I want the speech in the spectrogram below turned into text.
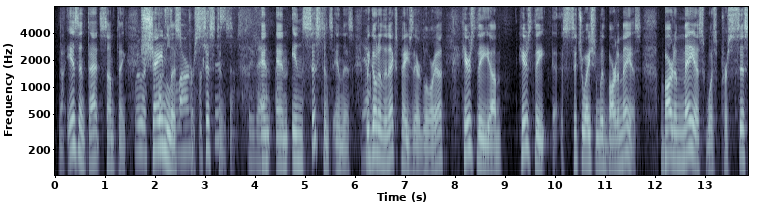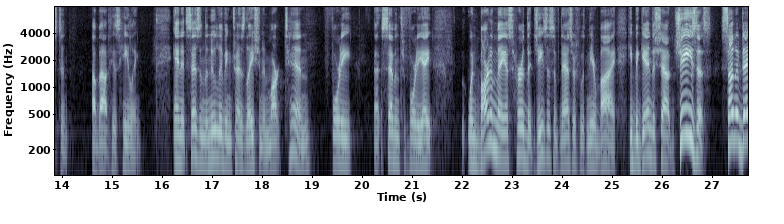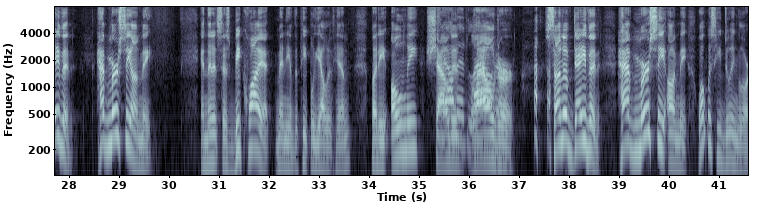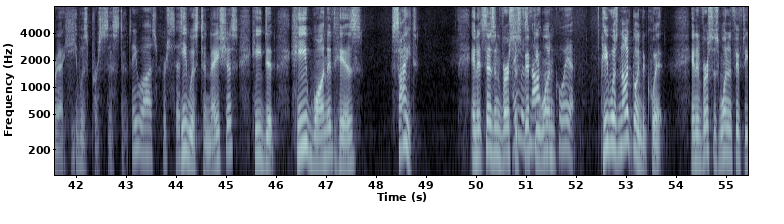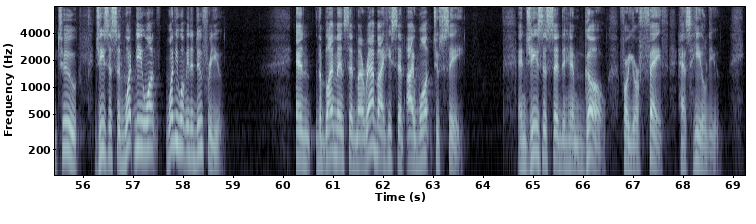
Now, isn't that something? We were supposed to Shameless persistence, persistence that. and and insistence in this. We go to the next page there, Gloria. Here's the um, here's the uh, situation with Bartimaeus. Bartimaeus was persistent about his healing, and it says in the New Living Translation in Mark 10, 47 uh, through 48. When Bartimaeus heard that Jesus of Nazareth was nearby, he began to shout, Jesus, son of David, have mercy on me. And then it says, Be quiet, many of the people yelled at him, but he only shouted, Shouted louder. louder. Son of David, have mercy on me. What was he doing, Gloria? He was persistent. He was persistent. He was tenacious. He did he wanted his sight. And it says in verses He was not going 51 to quit. he was not going to quit. And in verses 1 and 52, Jesus said, "What do you want what do you want me to do for you?" And the blind man said, "My rabbi," he said, "I want to see." And Jesus said to him, "Go, for your faith has healed you."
